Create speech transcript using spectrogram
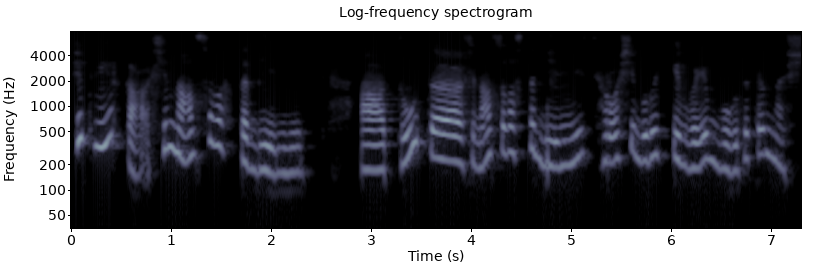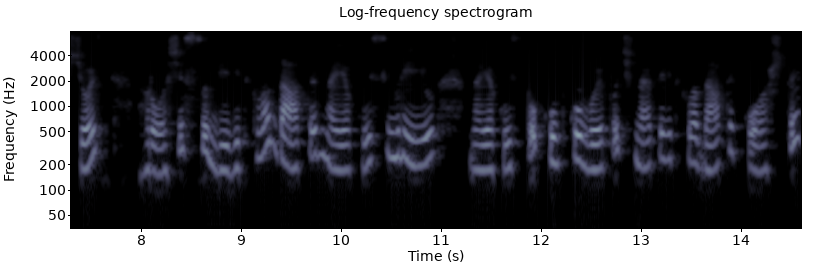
Четвірка фінансова стабільність. А тут е, фінансова стабільність, гроші будуть, і ви будете на щось гроші собі відкладати, на якусь мрію, на якусь покупку. Ви почнете відкладати кошти,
